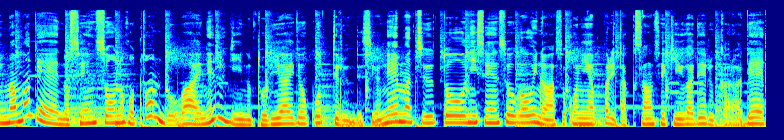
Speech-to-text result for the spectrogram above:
今までの戦争のほとんどはエネルギーの取り合いで起こってるんですよね、まあ、中東に戦争が多いのはあそこにやっぱりたくさん石油が出るからで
